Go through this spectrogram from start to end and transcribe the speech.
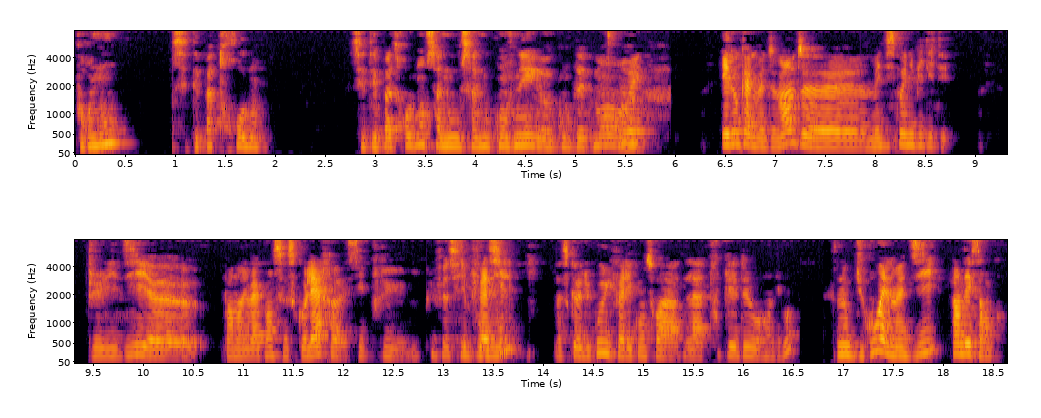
pour nous, c'était pas trop long. C'était pas trop long, ça nous ça nous convenait complètement. Oui. Et donc elle me demande euh, mes disponibilités. Je lui dis euh, pendant les vacances scolaires c'est plus plus c'est facile. plus nous. Parce que du coup il fallait qu'on soit là toutes les deux au rendez-vous. Donc du coup elle me dit fin décembre,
